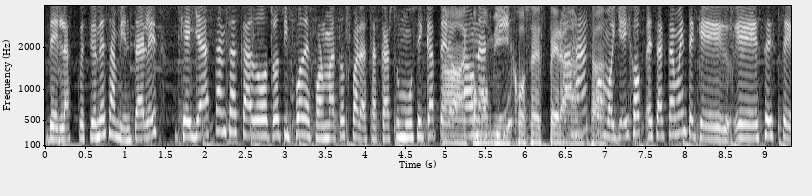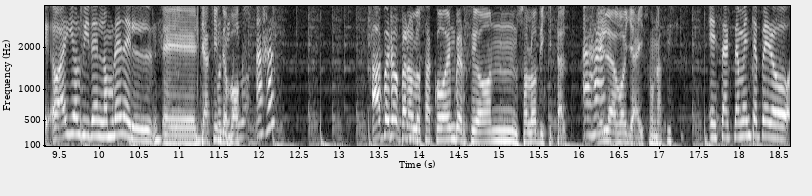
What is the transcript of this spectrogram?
de las cuestiones ambientales, que ya están sacando otro tipo de formatos para sacar su música, pero Ay, aún como así... mi José Esperanza. Ajá, como J-Hope, exactamente, que es este... Ay, olvidé el nombre del... Eh, Jack in the. Box. Ajá, Ah, pero, pero lo sacó en versión solo digital. Ajá. Y luego ya hizo una física. exactamente, pero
